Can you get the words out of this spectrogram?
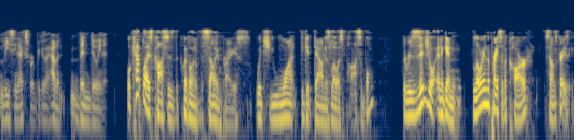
leasing expert because I haven't been doing it. Well, capitalized cost is the equivalent of the selling price, which you want to get down as low as possible. The residual, and again, lowering the price of a car sounds crazy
